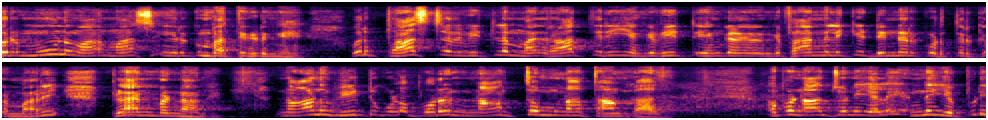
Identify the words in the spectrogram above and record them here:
ஒரு மூணு மா மாதம் இருக்கும் பார்த்துக்கிடுங்க. ஒரு பாஸ்டர் வீட்டில் ம ராத்திரி எங்கள் வீட்டு எங்கள் எங்கள் ஃபேமிலிக்கு டின்னர் கொடுத்துருக்க மாதிரி பிளான் பண்ணாங்க. நானும் வீட்டுக்குள்ளே போகிறேன் நாத்தம்னா தாங்காது. அப்போ நான் சொன்னேன் எல்லாம் என்ன எப்படி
